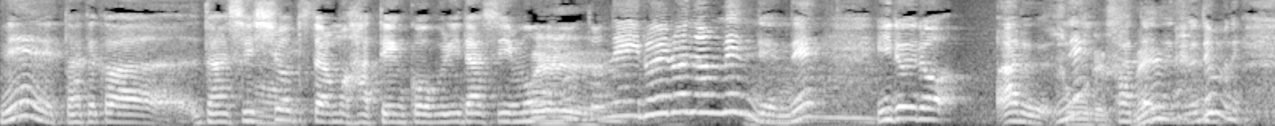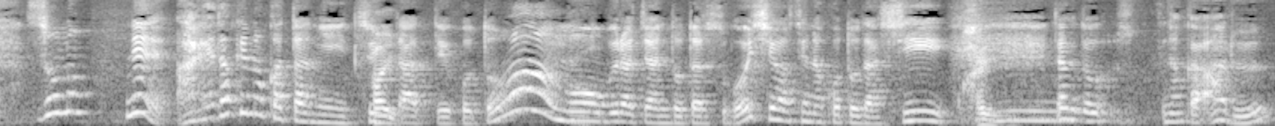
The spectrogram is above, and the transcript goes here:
ねえ。立川男子師匠って言ったらもう破天荒ぶりだしもうええ。本当ねいろいろな面でねいろいろあるねそうですね。方ですよでもねそのねあれだけの方についたっていうことは、もうブラちゃんにとったらすごい幸せなことだし、はい。だけどなんかある？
